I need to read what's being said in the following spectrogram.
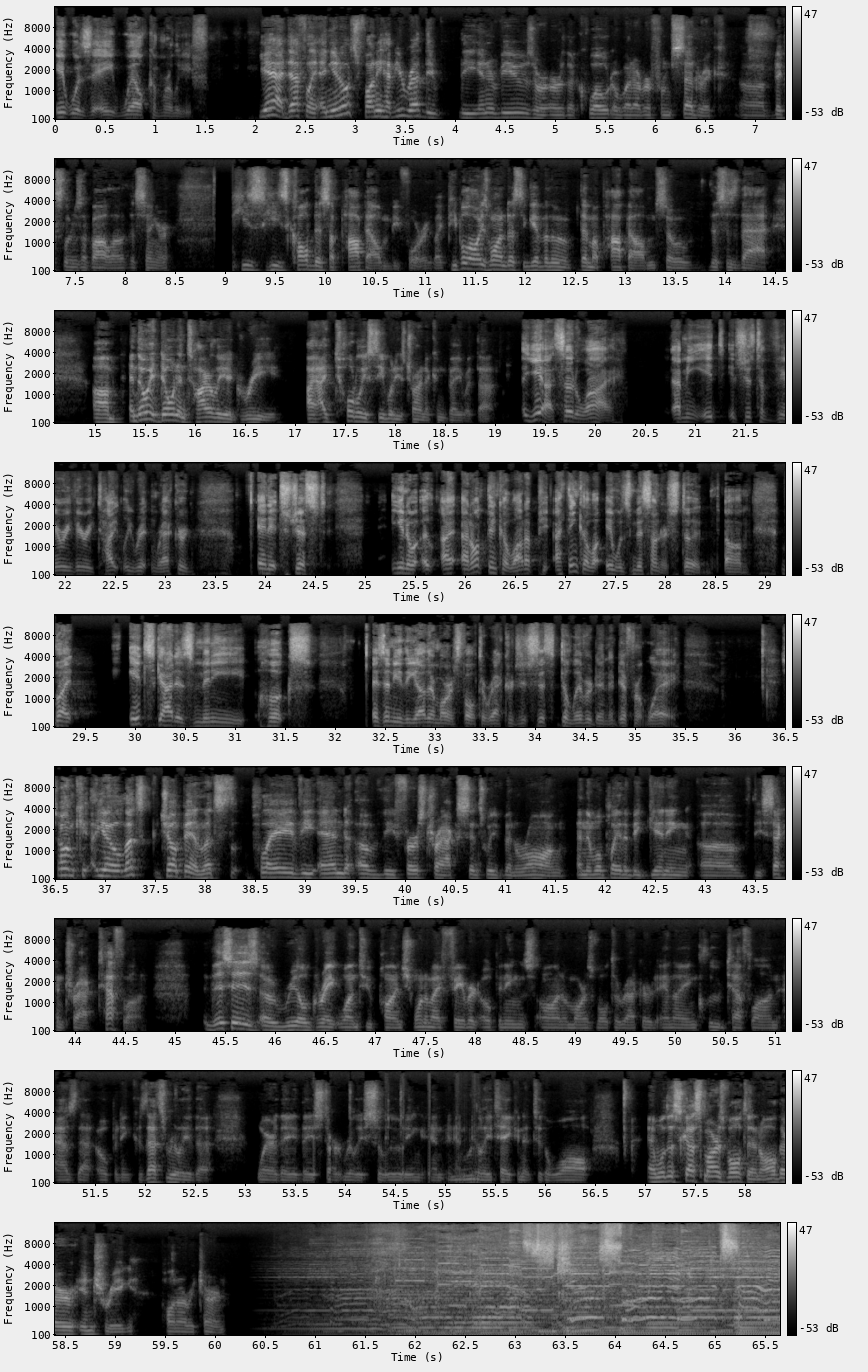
it was a welcome relief. Yeah, definitely. And you know what's funny? Have you read the the interviews or, or the quote or whatever from Cedric uh, Bixler Zavala, the singer? He's he's called this a pop album before. Like people always wanted us to give them them a pop album, so this is that. Um, and though I don't entirely agree, I, I totally see what he's trying to convey with that. Yeah, so do I. I mean, it, it's just a very, very tightly written record, and it's just, you know, I, I don't think a lot of people. I think a lot, it was misunderstood, um, but it's got as many hooks as any of the other Mars Volta records. It's just delivered in a different way. So, you know, let's jump in. Let's play the end of the first track, Since We've Been Wrong, and then we'll play the beginning of the second track, Teflon this is a real great one-two punch. One of my favorite openings on a Mars Volta record, and I include Teflon as that opening because that's really the where they they start really saluting and, and really taking it to the wall. And we'll discuss Mars Volta and all their intrigue upon our return. There's just one more time.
